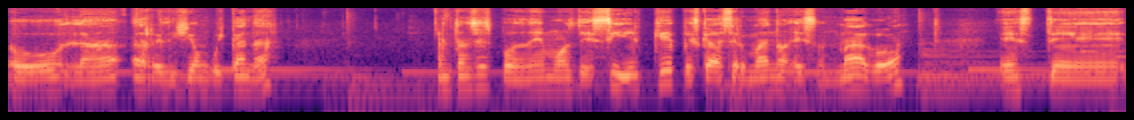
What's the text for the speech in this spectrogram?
o la religión wicana entonces podemos decir que pues cada ser humano es un mago. Este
